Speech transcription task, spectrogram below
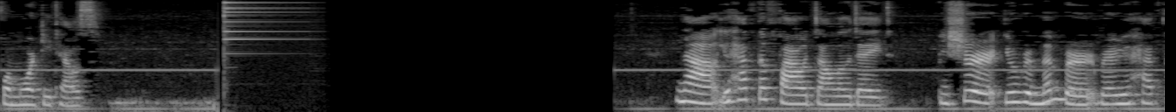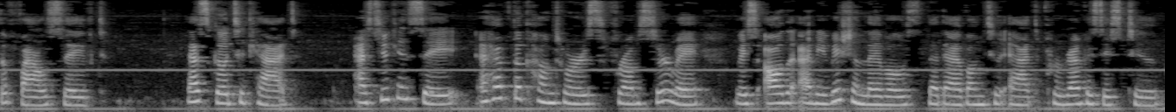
for more details. Now you have the file downloaded. Be sure you remember where you have the file saved. Let's go to CAD. As you can see, I have the contours from survey with all the elevation levels that I want to add parentheses to.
